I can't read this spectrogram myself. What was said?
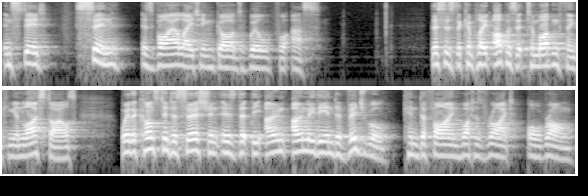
Instead, sin is violating God's will for us. This is the complete opposite to modern thinking and lifestyles, where the constant assertion is that the on, only the individual can define what is right or wrong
